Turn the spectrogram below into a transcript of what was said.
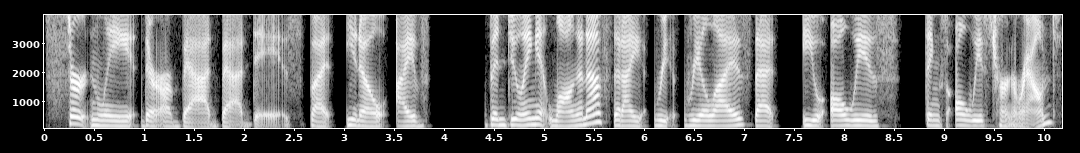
certainly there are bad bad days, but you know, I've been doing it long enough that I re- realize that you always things always turn around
